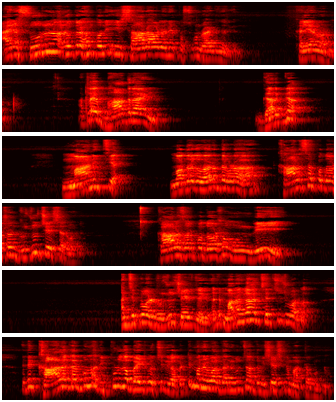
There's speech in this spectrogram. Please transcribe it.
ఆయన సూర్యుని అనుగ్రహంతో ఈ సారావళి అనే పుస్తకం రాయడం జరిగింది. కళ్యాణవర్మ. అట్లాగే బాదరాయణుడు గర్గ. మాణిత్య మొదలగు వారంతా కూడా కాలసర్ప దోషం రుజువు చేశారు వాళ్ళు. కాలసర్ప దోషం ఉంది అని చెప్పి వాళ్ళు రుజువు చేయడం జరిగింది. అంటే మనంగా చర్చించుకోవట్ల. అయితే కాలగర్భంలో అది ఇప్పుడుగా బయటకు వచ్చింది కాబట్టి మనం వాళ్ళు దాని గురించి అంత విశేషంగా మాట్లాడుకుంటున్నాం.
